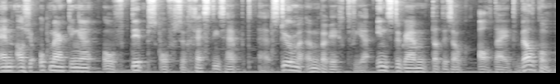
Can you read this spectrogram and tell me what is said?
En als je opmerkingen of tips of suggesties hebt, uh, stuur me een bericht via Instagram. Dat is ook altijd welkom.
